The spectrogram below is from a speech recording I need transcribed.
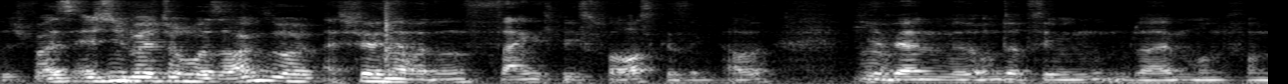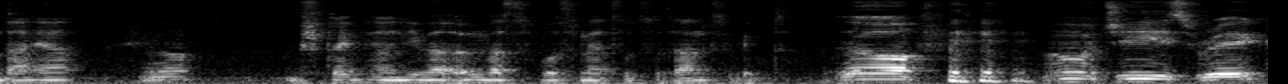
Ich weiß echt nicht, was ich darüber sagen soll. Ist schön, aber das ist eigentlich, wie ich es vorausgesehen habe. Hier Ja. werden wir unter 10 Minuten bleiben und von daher Ja. besprechen wir lieber irgendwas, wo es mehr zu, zu sagen zu gibt. Ja. Oh jeez, Rick.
